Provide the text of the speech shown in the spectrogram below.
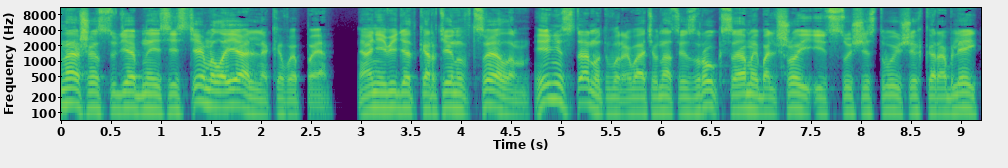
наша судебная система лояльна к ВП. Они видят картину в целом и не станут вырывать у нас из рук самый большой из существующих кораблей,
